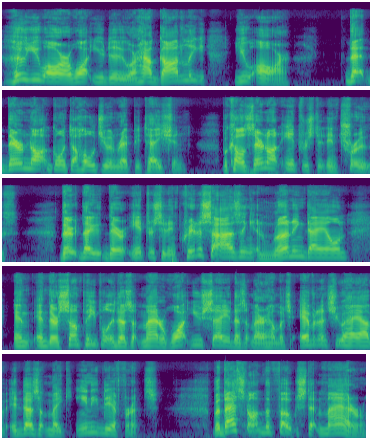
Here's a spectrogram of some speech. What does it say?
who you are or what you do or how godly you are, that they're not going to hold you in reputation because they're not interested in truth. They're, they, they're interested in criticizing and running down. And, and there's some people, it doesn't matter what you say, it doesn't matter how much evidence you have, it doesn't make any difference but that's not the folks that matter.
